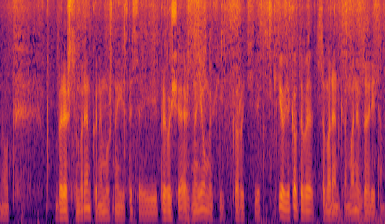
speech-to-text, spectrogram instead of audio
ну, от, береш Самаренко, не можна їстися. І пригощаєш знайомих і кажуть, «Яке- яка в тебе Самаренка? У мене взагалі там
